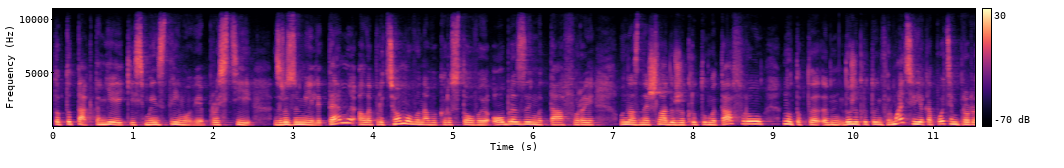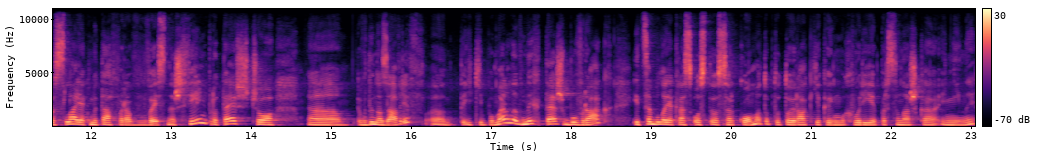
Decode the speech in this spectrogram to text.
Тобто, так, там є якісь мейнстрімові, прості, зрозумілі теми, але при цьому вона використовує образи, метафори. Вона знайшла дуже круту метафору, ну тобто ем, дуже круту інформацію, яка потім проросла як метафора в весь наш фільм про те, що в динозаврів, е, які померли, в них теж був рак, і це була якраз остеосаркома, тобто той рак, яким хворіє персонажка Ніни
